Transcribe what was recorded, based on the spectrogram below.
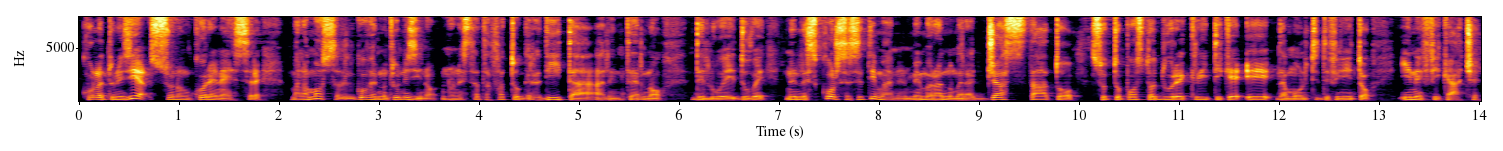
con la Tunisia sono ancora in essere, ma la mossa del governo tunisino non è stata affatto gradita all'interno dell'UE, dove nelle scorse settimane il memorandum era già stato sottoposto a dure critiche e da molti definito inefficace.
